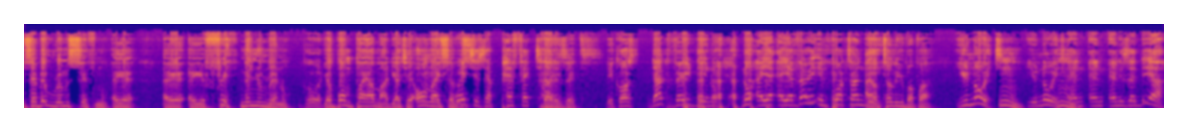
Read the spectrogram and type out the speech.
Sɛ bɛwura mu sith no. Ɛyɛ Eh, eh, ɛyɛ ɛyɛ faith n'anwummerɛ no. Good. Yɛbɔ mpaeɛ ama adeɛ akyɛ all night which is a perfect time. That is it. because that very day no no a, a very important day i am telling you, Papa. you know it. Mm. you know it. Hmm. And, and and it's a day a,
